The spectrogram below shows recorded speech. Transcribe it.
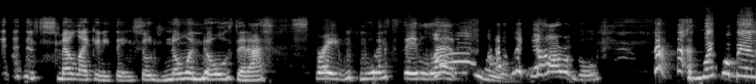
it doesn't smell like anything, so no one knows that I sprayed once they left. I was Oh. like, you're horrible. Microban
